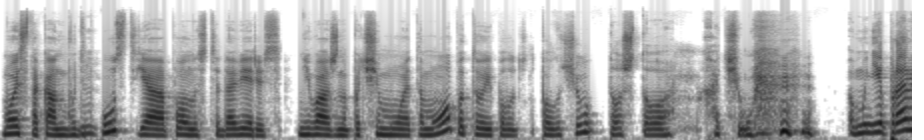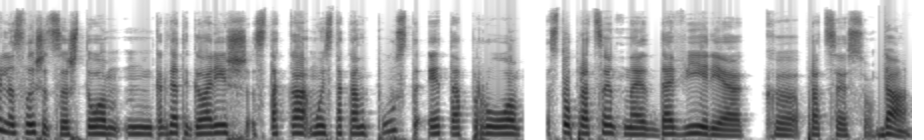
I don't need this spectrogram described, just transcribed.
мой стакан будет mm-hmm. пуст, я полностью доверюсь, неважно почему этому опыту, и получу то, что хочу. Мне правильно слышится, что когда ты говоришь стака... «мой стакан пуст», это про стопроцентное доверие к процессу. Да,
